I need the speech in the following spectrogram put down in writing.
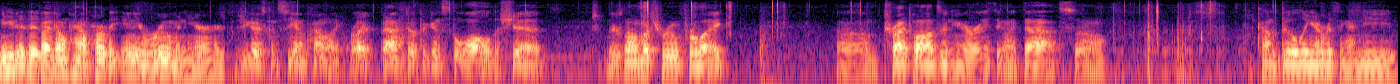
needed it. I don't have hardly any room in here. As you guys can see, I'm kind of like right backed up against the wall of the shed. There's not much room for like um, tripods in here or anything like that, so I'm kind of building everything I need.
